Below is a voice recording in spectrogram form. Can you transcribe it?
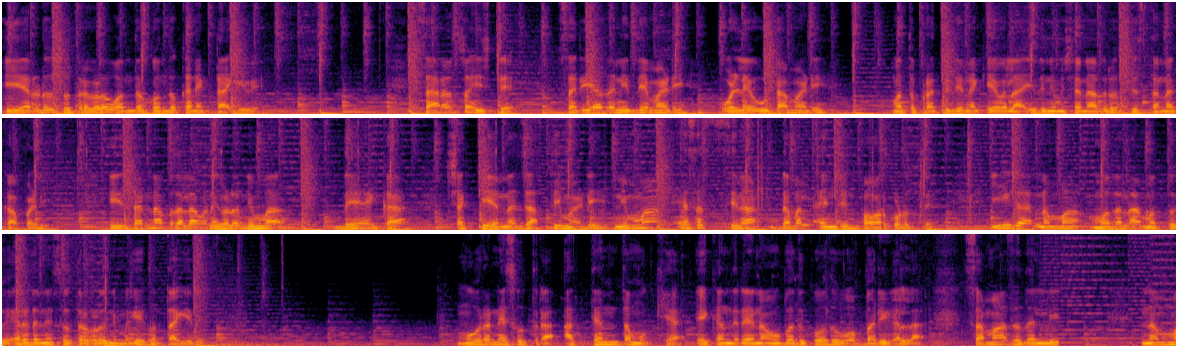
ಈ ಎರಡೂ ಸೂತ್ರಗಳು ಒಂದಕ್ಕೊಂದು ಕನೆಕ್ಟ್ ಆಗಿವೆ. ಸಾರಾಂಶ ಇಷ್ಟೇ. ಸರಿಯಾದ ನಿದ್ದೆ ಮಾಡಿ ಒಳ್ಳೆಯ ಊಟ ಮಾಡಿ ಮತ್ತು ಪ್ರತಿದಿನ ಕೇವಲ ಐದು ನಿಮಿಷನಾದರೂ ಶಿಸ್ತನ್ನು ಕಾಪಾಡಿ. ಈ ಸಣ್ಣ ಬದಲಾವಣೆಗಳು ನಿಮ್ಮ ದೇಹಕ್ಕೆ ಶಕ್ತಿಯನ್ನು ಜಾಸ್ತಿ ಮಾಡಿ, ನಿಮ್ಮ ಯಶಸ್ಸಿನ ಡಬಲ್ ಎಂಜಿನ್ ಪವರ್ ಕೊಡುತ್ತೆ. ಈಗ ನಮ್ಮ ಮೊದಲ ಮತ್ತು ಎರಡನೇ ಸೂತ್ರಗಳು ನಿಮಗೆ ಗೊತ್ತಾಗಿದೆ. ಮೂರನೇ ಸೂತ್ರ ಅತ್ಯಂತ ಮುಖ್ಯ. ಏಕೆಂದರೆ ನಾವು ಬದುಕೋದು ಒಬ್ಬರಿಗಲ್ಲ. ಸಮಾಜದಲ್ಲಿ ನಮ್ಮ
